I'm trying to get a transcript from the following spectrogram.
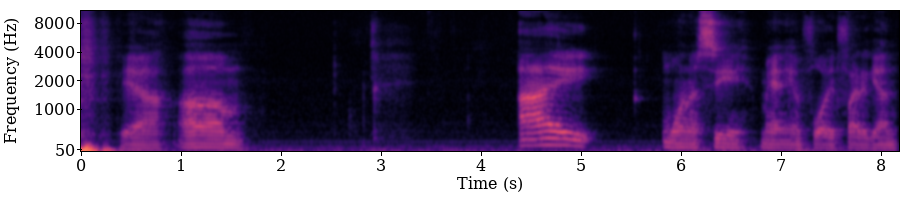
Yeah. Um I want to see Manny and Floyd fight again.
